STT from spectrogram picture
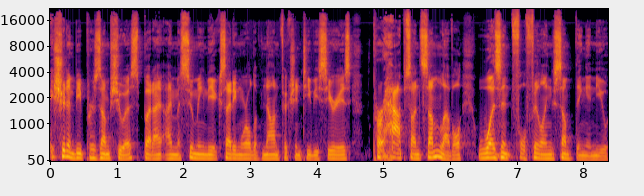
I shouldn't be presumptuous, but I, I'm assuming the exciting world of nonfiction TV series, perhaps on some level, wasn't fulfilling something in you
